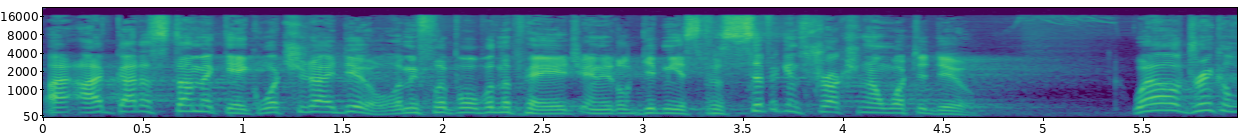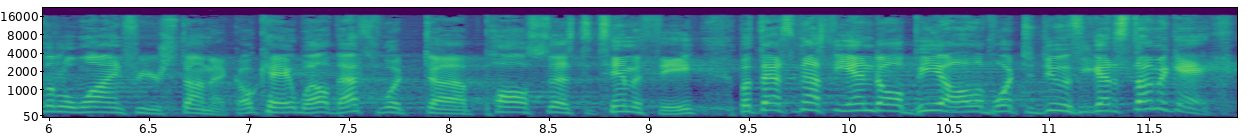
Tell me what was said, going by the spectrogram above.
I, have got a stomach ache. What should I do? Let me flip open the page, and it'll give me a specific instruction on what to do. Well, drink a little wine for your stomach. Okay, well, that's what uh, Paul says to Timothy, but that's not the end all be all of what to do if you got a stomach ache.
